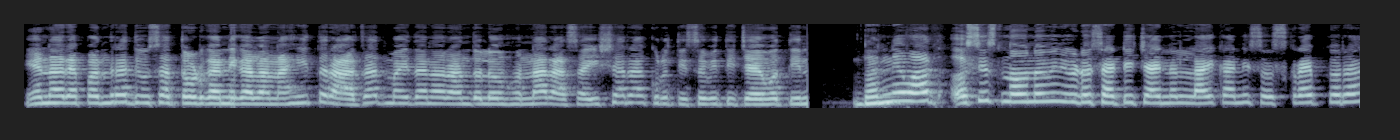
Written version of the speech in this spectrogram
येणाऱ्या पंधरा दिवसात तोडगा निघाला नाही तर आझाद मैदानावर आंदोलन होणार असा इशारा कृती समितीच्या वतीने. धन्यवाद. असेच नवनवीन व्हिडिओसाठी चॅनल लाईक आणि सबस्क्राईब करा.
